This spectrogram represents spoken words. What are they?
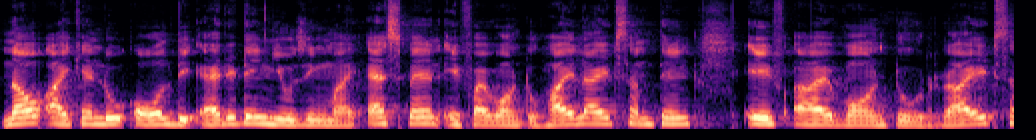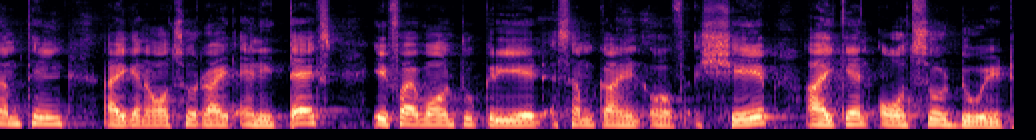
Now I can do all the editing using my S Pen if I want to highlight something, if I want to write something, I can also write any text. If I want to create some kind of shape, I can also do it.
